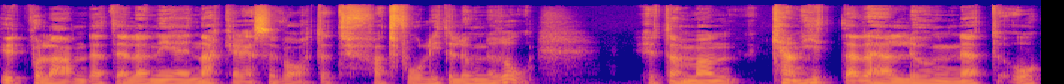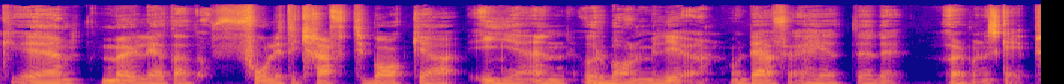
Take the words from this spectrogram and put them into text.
ut på landet eller ner i Nackareservatet för att få lite lugn och ro. Utan man kan hitta det här lugnet och eh, möjlighet att få lite kraft tillbaka i en urban miljö. Och därför heter det Urban Escape.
